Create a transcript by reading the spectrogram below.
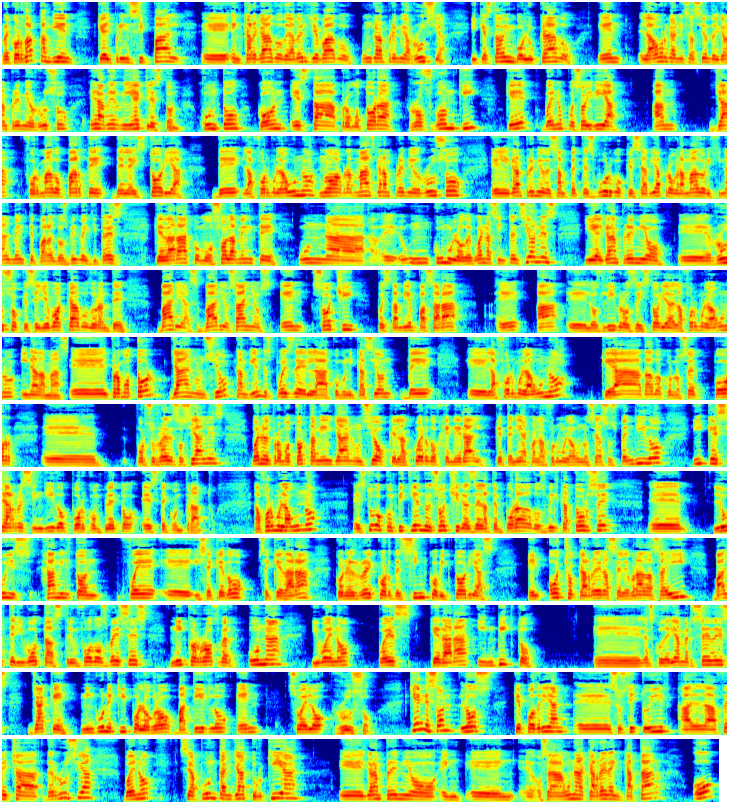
Recordar también que el principal eh, encargado de haber llevado un Gran Premio a Rusia y que estaba involucrado en la organización del Gran Premio ruso era Bernie Eccleston, junto con esta promotora Rosgonki, que, bueno, pues hoy día han ya formado parte de la historia de la Fórmula 1. No habrá más Gran Premio ruso. El Gran Premio de San Petersburgo, que se había programado originalmente para el 2023, quedará como solamente eh, un cúmulo de buenas intenciones y el Gran Premio eh, ruso que se llevó a cabo durante varias, varios años en Sochi, pues también pasará eh, a los libros de historia de la Fórmula 1 y nada más. el promotor ya anunció también después de la comunicación de la Fórmula 1 que ha dado a conocer por, por sus redes sociales, bueno, el promotor también ya anunció que el acuerdo general que tenía con la Fórmula 1 se ha suspendido y que se ha rescindido por completo este contrato. La Fórmula 1 estuvo compitiendo en Sochi desde la temporada 2014. Eh, Lewis Hamilton fue eh, y se quedó, se quedará con el récord de cinco victorias en ocho carreras celebradas ahí. Valtteri Bottas triunfó dos veces, Nico Rosberg una y bueno, pues quedará invicto eh, la escudería Mercedes, ya que ningún equipo logró batirlo en suelo ruso. ¿Quiénes son los que podrían eh, sustituir a la fecha de Rusia? Bueno, se apuntan ya Turquía, el Gran Premio en, eh, o sea, una carrera en Qatar o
